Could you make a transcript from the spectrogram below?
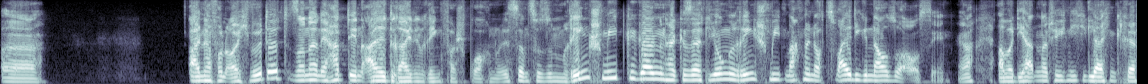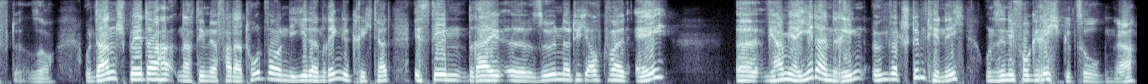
äh, einer von euch wird es, sondern er hat den all drei den Ring versprochen und ist dann zu so einem Ringschmied gegangen und hat gesagt, Junge Ringschmied, mach mir noch zwei, die genauso aussehen. Ja, aber die hatten natürlich nicht die gleichen Kräfte. So. Und dann später, nachdem der Vater tot war und die jeder einen Ring gekriegt hat, ist den drei äh, Söhnen natürlich aufgefallen, ey, äh, wir haben ja jeder einen Ring, irgendwas stimmt hier nicht und sind die vor Gericht gezogen, ja,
